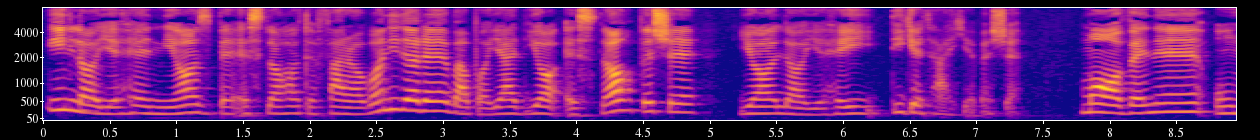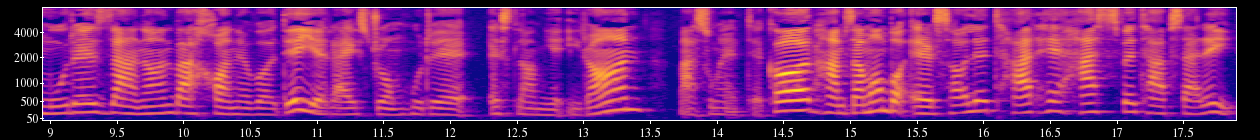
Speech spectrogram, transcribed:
این لایحه نیاز به اصلاحات فراوانی داره و باید یا اصلاح بشه یا لایحه‌ای دیگه تهیه بشه. معاون امور زنان و خانواده رئیس جمهور اسلامی ایران مسئول ابتکار همزمان با ارسال طرح حذف تبصره‌ای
